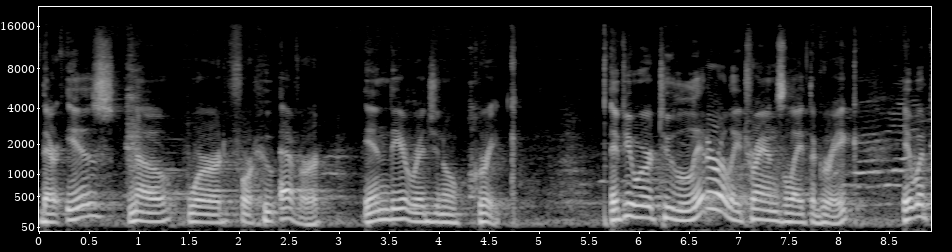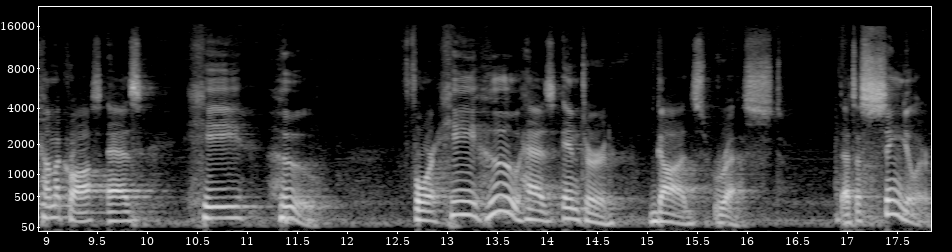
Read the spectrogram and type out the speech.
there is no word for whoever in the original Greek. If you were to literally translate the Greek, it would come across as he who. For he who has entered God's rest. That's a singular.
